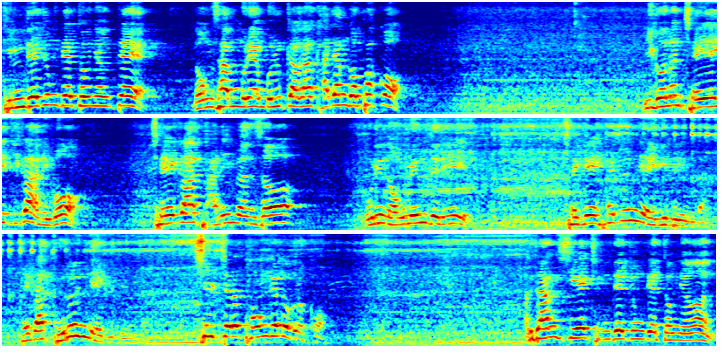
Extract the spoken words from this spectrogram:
김대중 대통령 때 농산물의 물가가 가장 높았고 이거는 제 얘기가 아니고 제가 다니면서 우리 농민들이 제게 해준 얘기들입니다. 제가 들은 얘기들입니다. 실제로 통계도 그렇고 그 당시에 김대중 대통령은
